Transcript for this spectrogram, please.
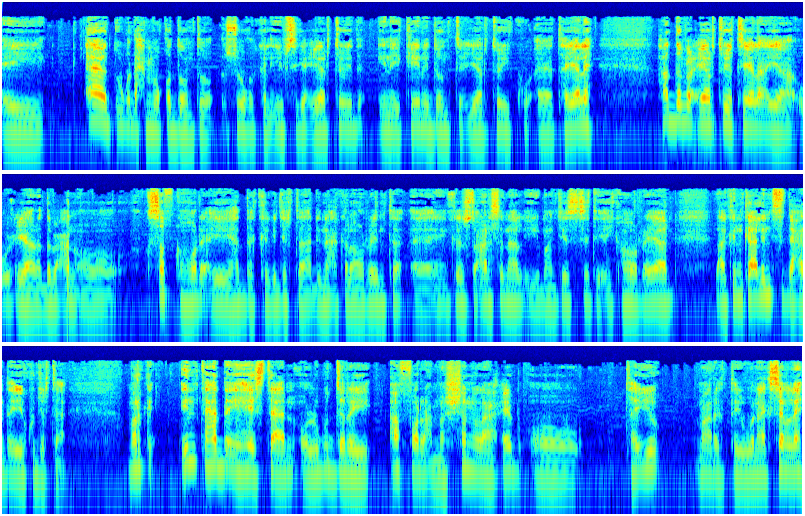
ay aada uga dhex muuqan doonto suuqa kala iibsiga ciyaartooyda inay keeni doonto ciyaartooy taya leh haddaba ciyaartooy tayala ayaa u ciyaara dabcan oo safka hore ayay hadda kaga jirtaa dhinaca kala horeynta inkastoo arsenal iyo manchester city ay ka horeeyaan laakiin kaalinta saddexaad ayay ku jirtaa. Marka inta hadda ay haystaan oo lagu daray afar ama shan laacib oo tayo maaragtay wanaagsan leh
